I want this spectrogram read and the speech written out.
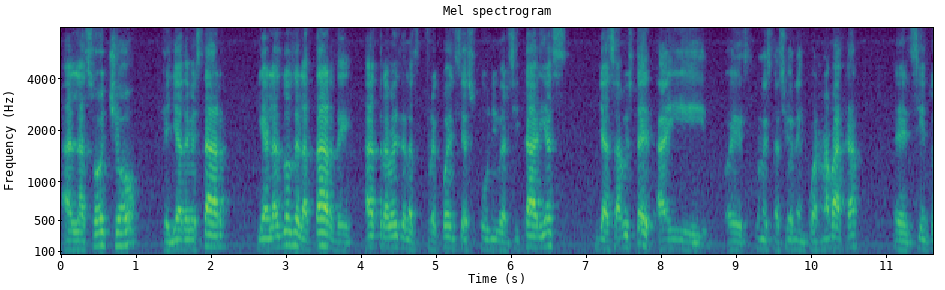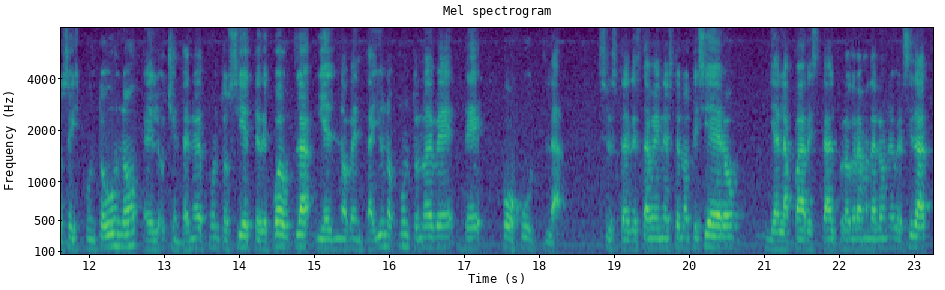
a las 8, que ya debe estar, y a las 2 de la tarde a través de las frecuencias universitarias ya sabe usted, hay pues, una estación en Cuernavaca, el 106.1, el 89.7 de Cuautla y el 91.9 de Cojutla. Si usted está viendo este noticiero y a la par está el programa de la universidad,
